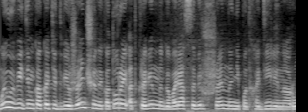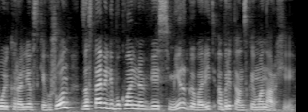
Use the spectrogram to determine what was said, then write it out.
Мы увидим, как эти две женщины, которые, откровенно говоря, совершенно не подходили на роль королевских жен, заставили буквально весь мир говорить о британской монархии.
